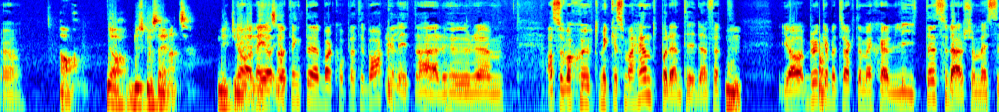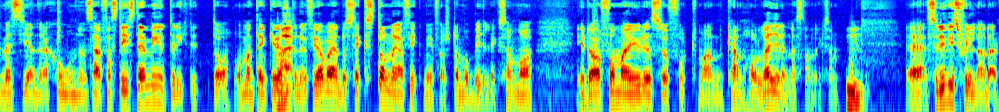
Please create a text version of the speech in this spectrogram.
Ja, Ja, ja du skulle säga något. Mycket ja nej, jag, jag tänkte bara koppla tillbaka lite här hur... ehm, alltså vad sjukt mycket som har hänt på den tiden. För Mm. Jag brukar betrakta mig själv lite sådär som sms-generationen. Så här, fast det stämmer ju inte riktigt då. Om man tänker Nej. efter nu. För jag var ändå 16 när jag fick min första mobil. Liksom, och idag får man ju det så fort man kan hålla i den nästan. Liksom. Mm. Eh, Så det är viss skillnad där.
